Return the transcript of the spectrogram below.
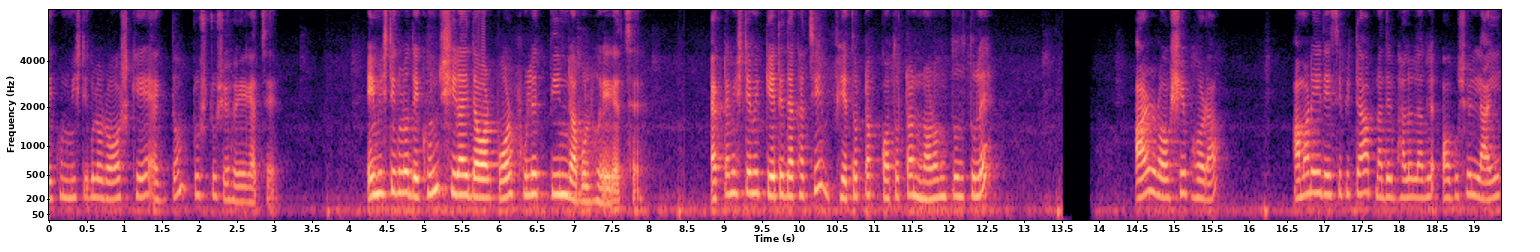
দেখুন মিষ্টিগুলো রস খেয়ে একদম টুসটুসে হয়ে গেছে। এই মিষ্টিগুলো দেখুন, শিরায় দেওয়ার পর ফুলে তিন ডাবল হয়ে গেছে। একটা মিষ্টি আমি কেটে দেখাচ্ছি, ভেতরটা কতটা নরম তুলতুলে। আর রসে ভরা। আমার এই রেসিপিটা আপনাদের ভালো লাগলে অবশ্যই লাইক,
